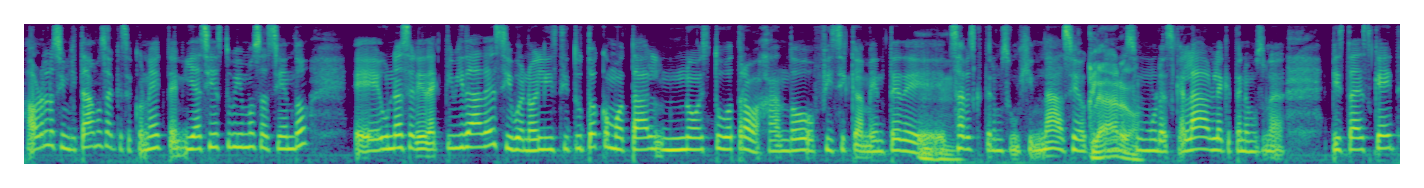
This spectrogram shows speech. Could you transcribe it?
Ahora los invitamos a que se conecten y así estuvimos haciendo eh, una serie de actividades y bueno, el instituto como tal no estuvo trabajando físicamente de, sabes que tenemos un gimnasio, que Claro. tenemos un muro escalable, que tenemos una pista de skate,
